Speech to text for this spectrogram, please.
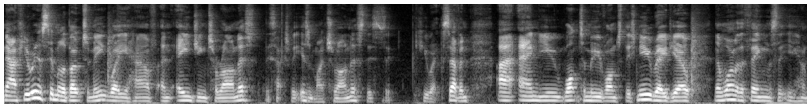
Now if you're in a similar boat to me where you have an aging Taranis, this actually isn't my Taranis, this is a QX7, uh, and you want to move on to this new radio, then one of the things that you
